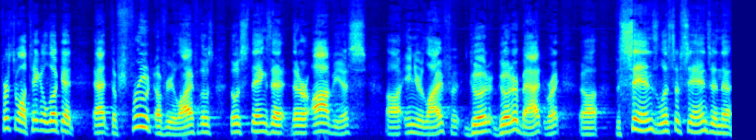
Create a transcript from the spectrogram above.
First of all, take a look at, at the fruit of your life, those, those things that, that are obvious uh, in your life, good, good or bad, right? Uh, the sins, list of sins, and the,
